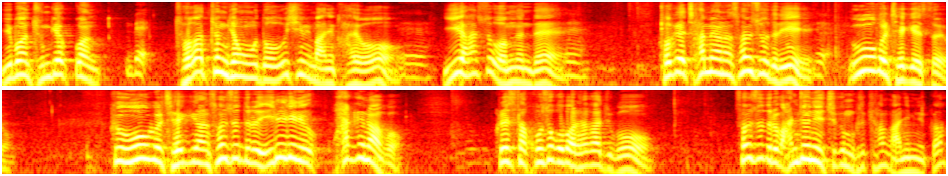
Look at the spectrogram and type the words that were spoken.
이번 중개권 네, 저 같은 경우도 의심이 많이 가요. 네, 이해할 수가 없는데 네, 거기에 참여하는 선수들이 네. 의혹을 제기했어요. 그 의혹을 제기한 선수들을 일일이 확인하고 그래서 다 고소고발 해가지고 선수들을 완전히 지금 그렇게 한 거 아닙니까?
